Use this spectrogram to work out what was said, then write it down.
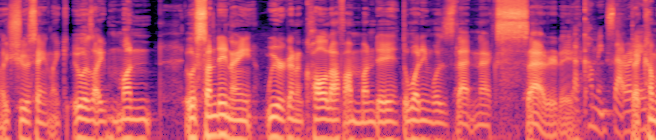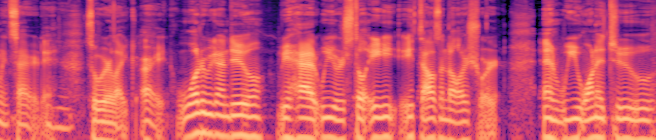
like she was saying like it was like Mon it was Sunday night. We were gonna call it off on Monday. The wedding was that next Saturday. That coming Saturday. That coming Saturday. Mhm. So we were like, all right, what are we gonna do? We had we were still eight eight thousand dollars short, and we wanted to,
